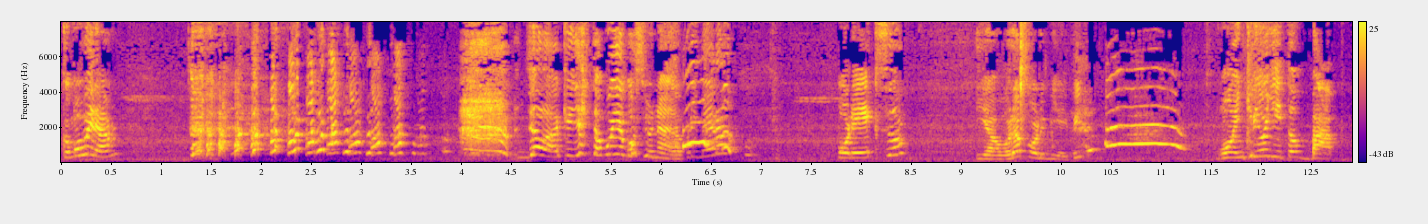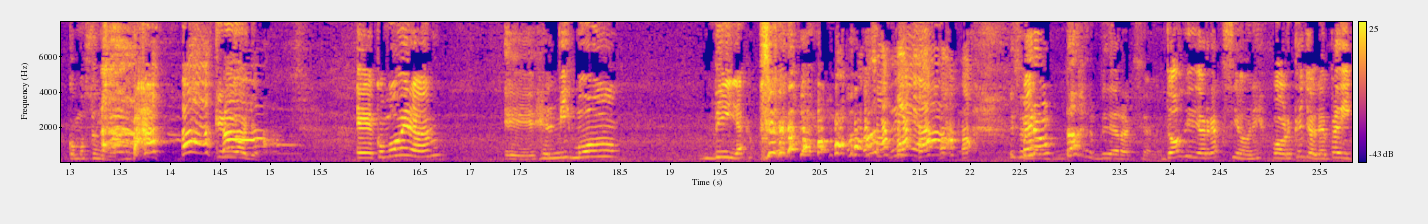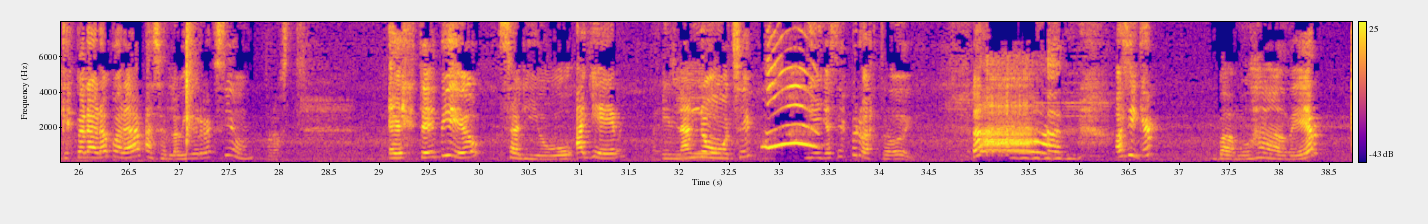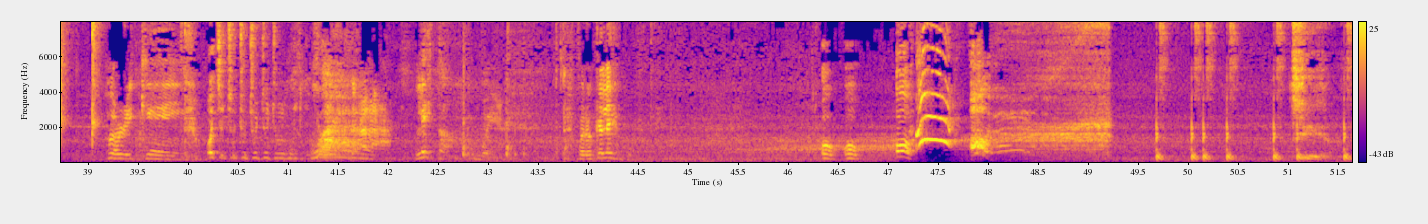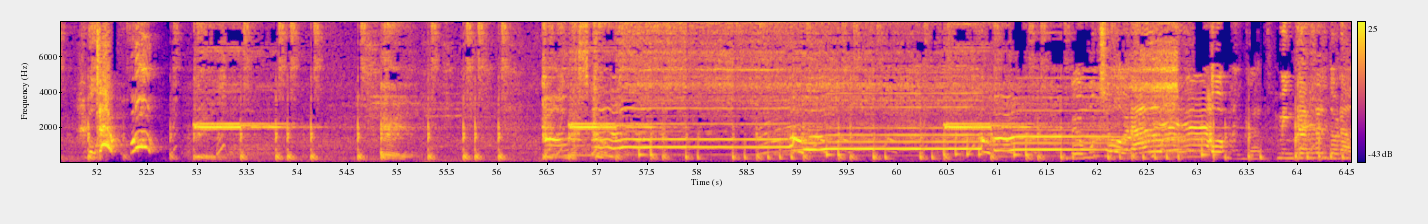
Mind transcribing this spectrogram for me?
Como verán, ya que ella está muy emocionada. Primero por EXO y ahora por VIP. O en criollito, BAP, como suena. BAP, criollo. Eh, como verán, eh, es el mismo día. Pero- dos video reacciones. Dos video reacciones porque yo le pedí que esperara para hacer la video reacción. Este video salió ayer en la noche y ella se esperó hasta hoy. Así que vamos a ver. Hurricane. Oh. Listo. Bueno, espero que les guste. Oh, oh, oh. Me encanta el dorado.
